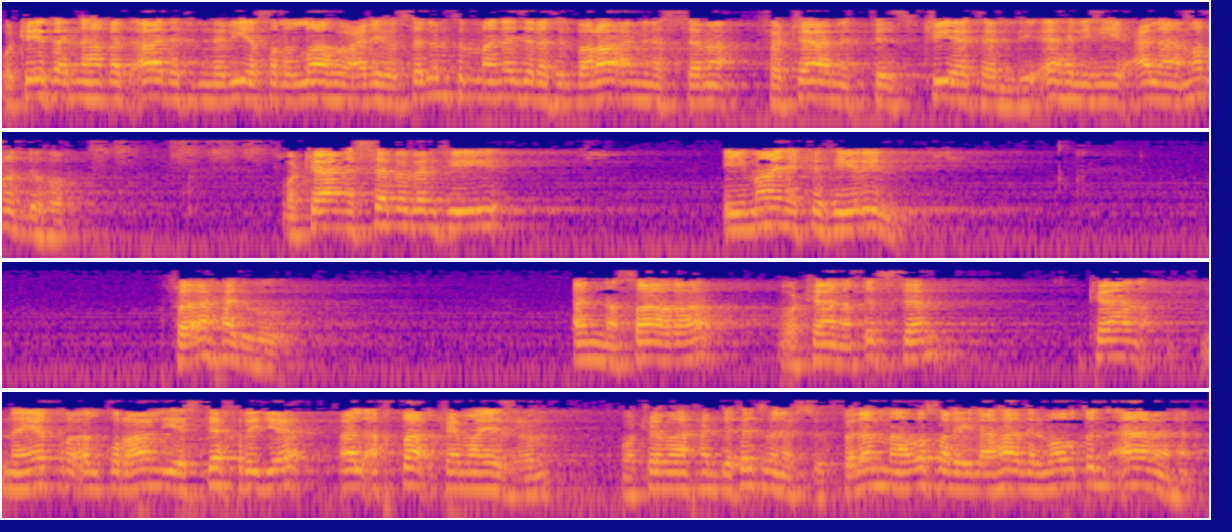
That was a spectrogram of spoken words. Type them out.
وكيف أنها قد آدت النبي صلى الله عليه وسلم ثم نزلت البراءة من السماء فكانت تزكية لأهله على مر الدهور. وكان سببا في إيمان كثيرين. فأحد النصارى وكان قسا كان يقرأ القرآن ليستخرج الأخطاء كما يزعم وكما حدثته نفسه. فلما وصل إلى هذا الموطن آمن.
